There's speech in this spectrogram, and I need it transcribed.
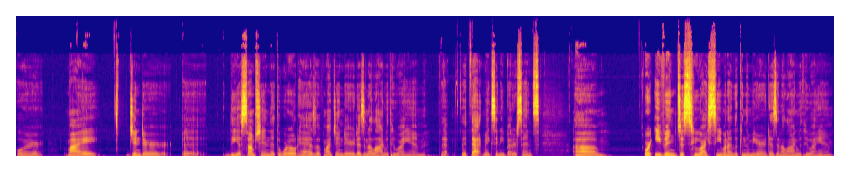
or my gender uh, the assumption that the world has of my gender doesn't align with who I am. That if that makes any better sense, um, or even just who I see when I look in the mirror doesn't align with who I am,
